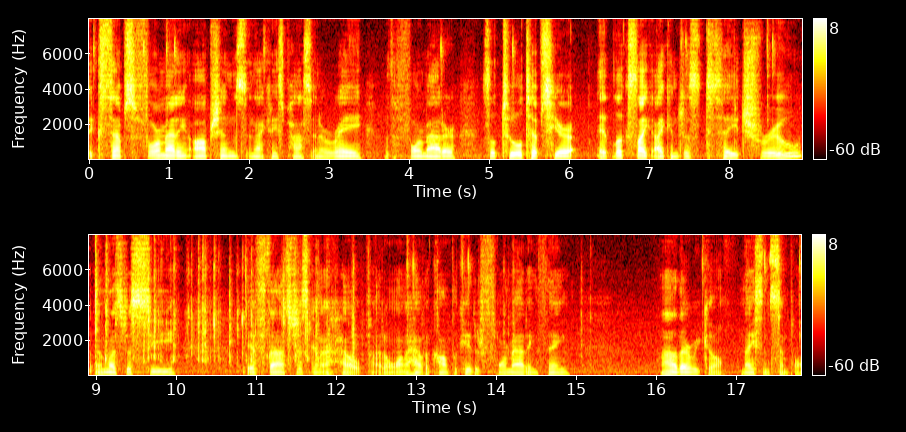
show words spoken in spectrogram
accepts formatting options, in that case pass an array with a formatter. So tooltips here, it looks like I can just say true, and let's just see if that's just going to help. I don't want to have a complicated formatting thing. Ah, there we go. Nice and simple.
